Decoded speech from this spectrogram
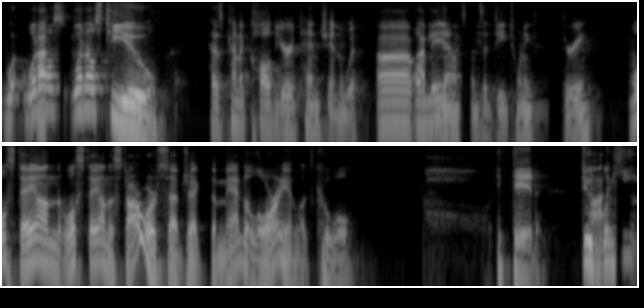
what, what I- else? What else to you has kind of called your attention with uh, I the mean, announcements at D23? we'll stay on the, we'll stay on the Star Wars subject. The Mandalorian looks cool. It did, dude. When he,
